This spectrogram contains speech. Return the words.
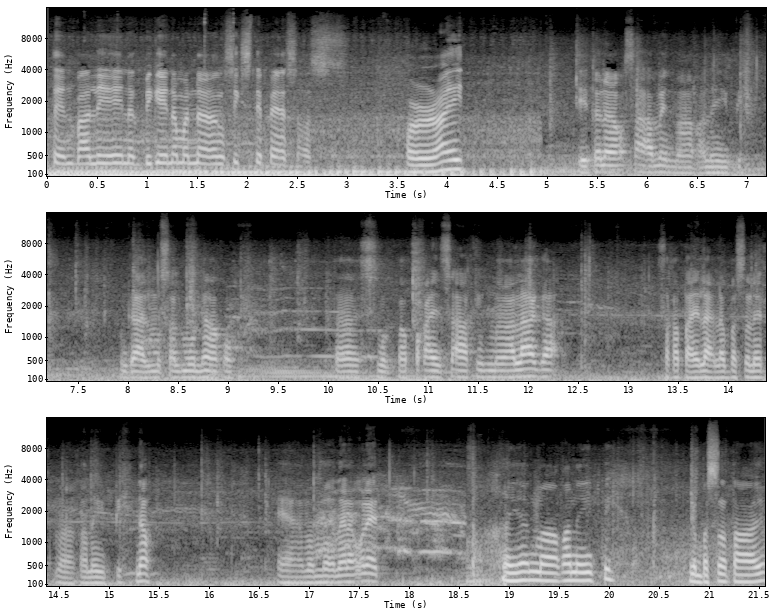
natin. Bali, nagbigay naman ng 60 pesos. Alright. Dito na ako sa amin mga kanipi. Mag-almusal muna ako. Tapos magpapakain sa aking mga alaga. Saka tayo lalabas ulit mga kanipi. No? Kaya mamaya na lang ulit. Ayan mga kanipi. Labas na tayo.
